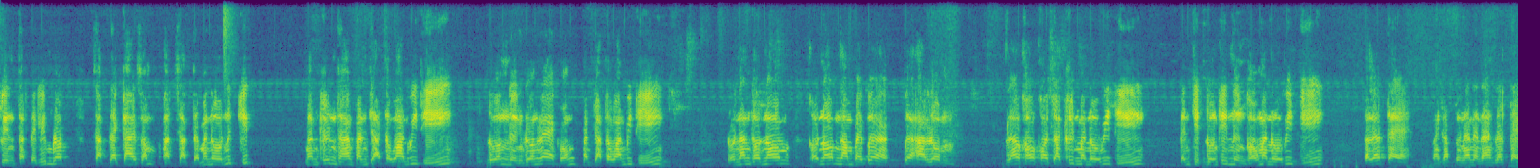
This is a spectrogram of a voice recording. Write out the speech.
กลิ่นสักแต่ลิ้มรสสักแต่กายสัมผัสสักแต่มโนนึกคิด มันขึ้นทางปัญจทวารวิถี ดวงหนึ่งดวงแรกของปัญจทวารวิถีตัวนั้นเขาน้อมเขาน้อมนำไปเพื่อเพื่ออารมณ์ แล้วเขาก็จะขึ้นมโนวิถี เป็นจิตดวงที่หนึ่งของมโนวิถีก็แล้วแต่นะครับตรงนั้นนะนะแล้วแต่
